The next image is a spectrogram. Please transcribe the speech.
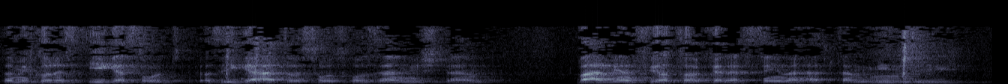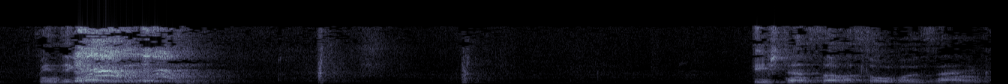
de amikor az ige szólt, az ige által szólt hozzám Isten, bármilyen fiatal keresztény lehettem, mindig, mindig eljött. Isten szava szól hozzánk.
